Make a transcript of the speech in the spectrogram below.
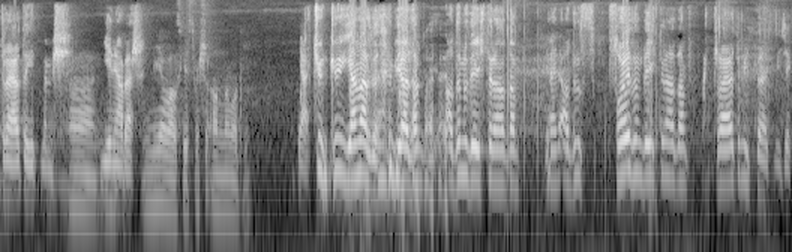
Tryout'a gitmemiş. Ha, Yeni haber. Niye vazgeçmiş anlamadım. Ya çünkü yanar döner bir adam. adını değiştiren adam. Yani adını soyadını değiştiren adam tryout'u iptal etmeyecek?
